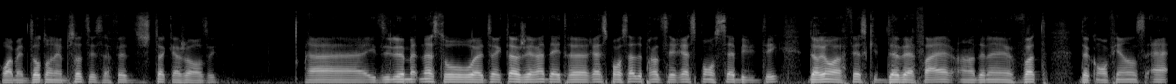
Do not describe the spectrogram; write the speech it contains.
Ouais, mais nous autres, on aime ça, ça fait du stock à jaser. Euh, il dit là, maintenant, c'est au euh, directeur gérant d'être responsable, de prendre ses responsabilités. Dorion a fait ce qu'il devait faire en donnant un vote de confiance à,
